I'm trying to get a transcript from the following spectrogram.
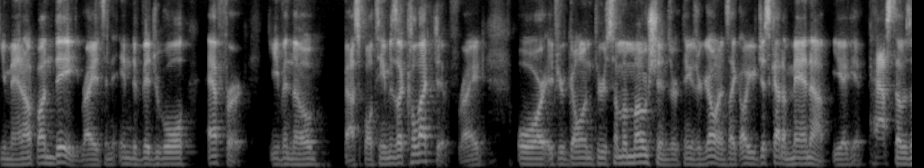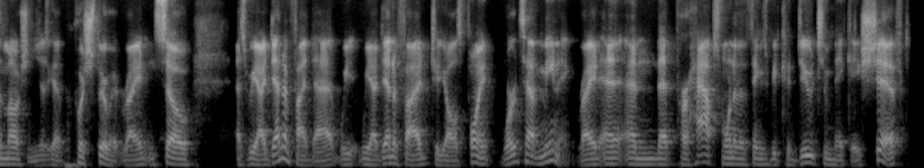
you man up on d right? It's an individual effort even though basketball team is a collective right? Or if you're going through some emotions or things are going it's like oh you just got to man up. You got to get past those emotions. You just got to push through it right? And so as we identified that we, we identified to y'all's point words have meaning right? And, and that perhaps one of the things we could do to make a shift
